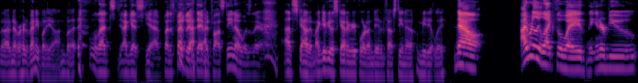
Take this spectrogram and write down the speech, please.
that I've never heard of anybody on, but Well, that's, I guess, yeah. But especially if David Faustino was there. I'd scout him. I'd give you a scouting report on David Faustino immediately. Now, I really like the way the interview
